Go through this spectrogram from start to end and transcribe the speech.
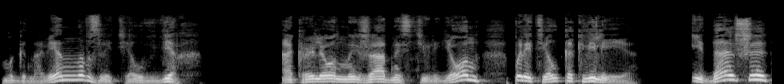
мгновенно взлетел вверх. Окрыленный жадностью легион полетел к Аквилее. И дальше,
